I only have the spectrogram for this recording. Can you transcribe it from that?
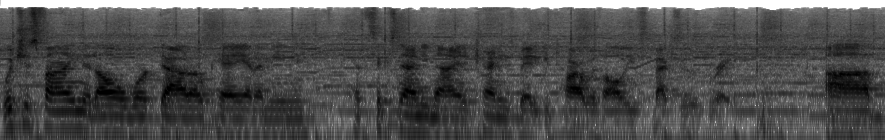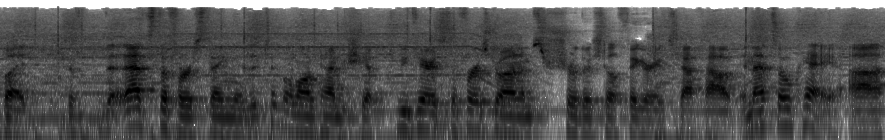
which is fine. It all worked out okay, and I mean, at $6.99, a Chinese-made guitar with all these specs is great. Uh, but the, the, that's the first thing is it took a long time to ship. To be fair, it's the first run. I'm sure they're still figuring stuff out, and that's okay. Uh,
